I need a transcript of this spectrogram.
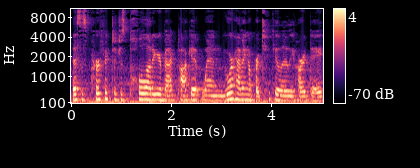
this is perfect to just pull out of your back pocket when you're having a particularly hard day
